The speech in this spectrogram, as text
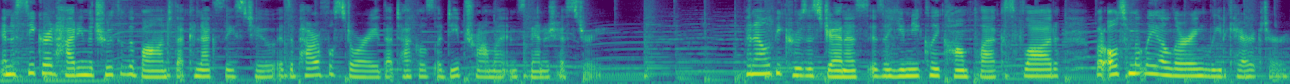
In a secret, hiding the truth of the bond that connects these two is a powerful story that tackles a deep trauma in Spanish history. Penelope Cruz's Janis is a uniquely complex, flawed, but ultimately alluring lead character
